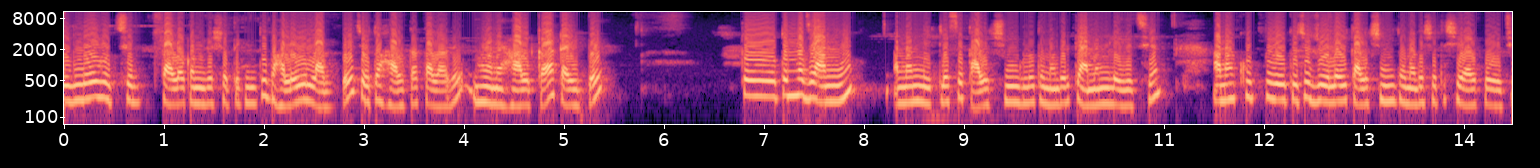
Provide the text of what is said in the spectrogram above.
এগুলো হচ্ছে সালোয়ার কামিজের সাথে কিন্তু ভালোই লাগবে, যেটা হালকা কালারের মানে হালকা টাইপের তো তোমরা জানো, আমার নেকলেসের কালেকশনগুলো তোমাদের কেমন লেগেছে? আমার খুব প্রিয় কিছু জুয়েলারি কালেকশন তোমাদের সাথে শেয়ার করেছি।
